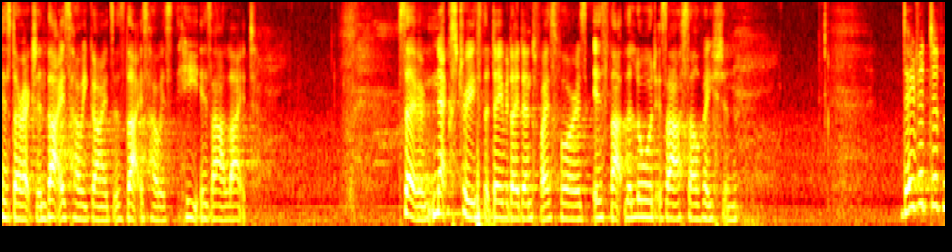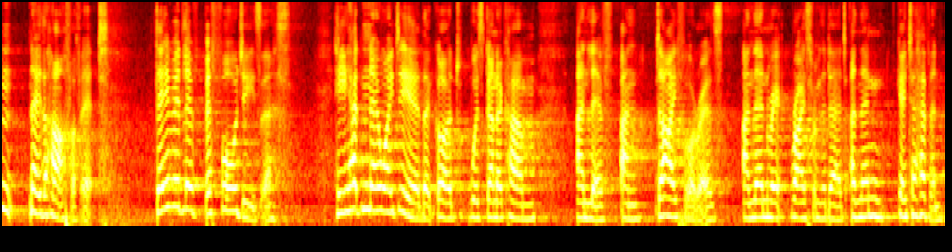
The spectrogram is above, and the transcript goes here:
His direction. That is how He guides us. That is how He is our light. So, next truth that David identifies for us is that the Lord is our salvation. David didn't know the half of it. David lived before Jesus. He had no idea that God was going to come and live and die for us and then rise from the dead and then go to heaven.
